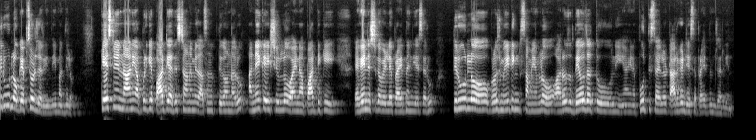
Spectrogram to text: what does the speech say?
తిరువురులో ఒక ఎపిసోడ్ జరిగింది ఈ మధ్యలో కేశినేని నాని అప్పటికే పార్టీ అధిష్టానం మీద అసంతృప్తిగా ఉన్నారు. అనేక ఇష్యూల్లో ఆయన పార్టీకి ఎగైనెస్ట్గా వెళ్ళే ప్రయత్నం చేశారు. తిరువురులో ఒకరోజు మీటింగ్ సమయంలో ఆ రోజు దేవదత్తుని ఆయన పూర్తి స్థాయిలో టార్గెట్ చేసే ప్రయత్నం జరిగింది.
